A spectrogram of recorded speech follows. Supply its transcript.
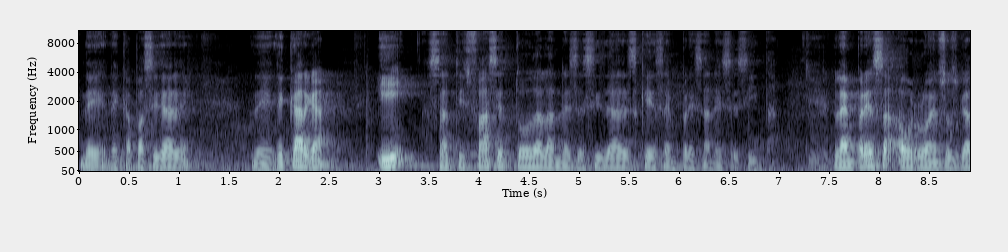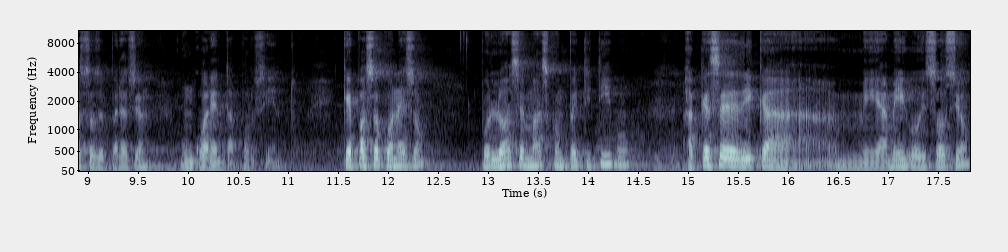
de, capacidad de, carga y satisface todas las necesidades que esa empresa necesita. La empresa ahorró en sus gastos de operación un 40%. ¿Qué pasó con eso? Pues lo hace más competitivo. ¿A qué se dedica mi amigo y socio,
